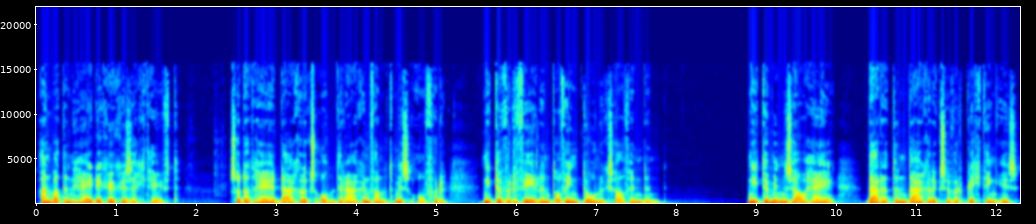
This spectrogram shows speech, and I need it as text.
aan wat een heilige gezegd heeft, zodat hij het dagelijks opdragen van het misoffer niet te vervelend of eentonig zal vinden. Niettemin zou hij, daar het een dagelijkse verplichting is,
